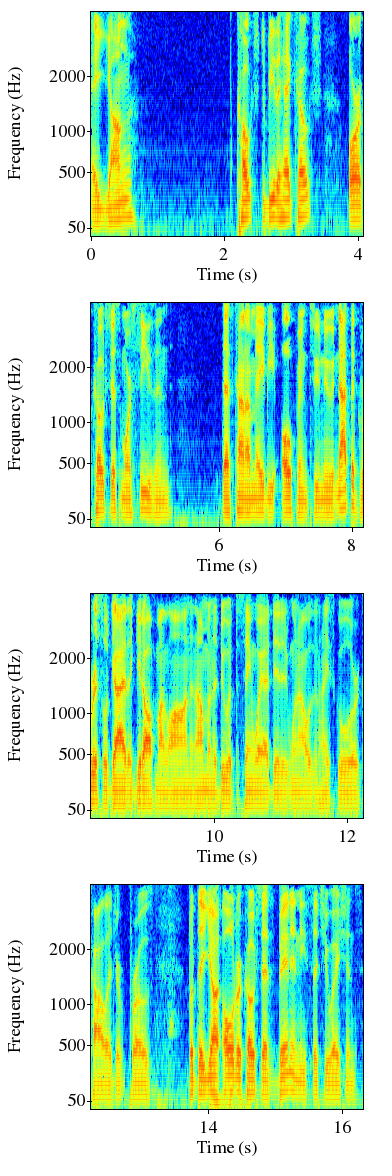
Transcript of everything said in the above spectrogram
a young coach to be the head coach or a coach that's more seasoned that's kind of maybe open to new not the gristled guy that get off my lawn and I'm going to do it the same way I did it when I was in high school or college or pros but the young, older coach that's been in these situations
